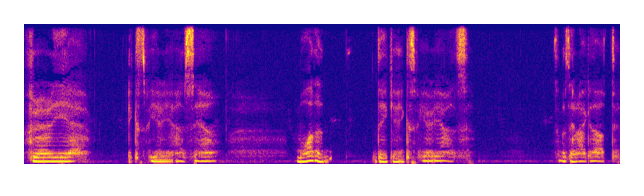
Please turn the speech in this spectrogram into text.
Very experiencing more than they can experience. Something like that.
